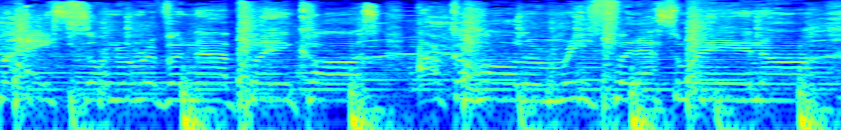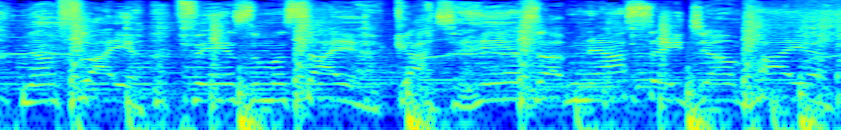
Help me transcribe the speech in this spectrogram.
Glasses on the river, not playing cards. Alcohol and reefer, that's my A&R. Now I'm flyer, fans of Messiah. Got your hands up now, say jump higher.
